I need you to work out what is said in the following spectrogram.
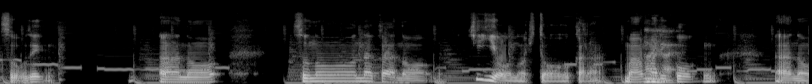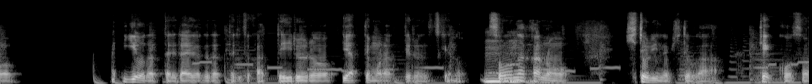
そう。であのその中の企業の人かな、まあ、あんまりこう、あの企業だったり大学だったりとかっていろいろやってもらってるんですけど、うんうん。その中の一人の人が結構そ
